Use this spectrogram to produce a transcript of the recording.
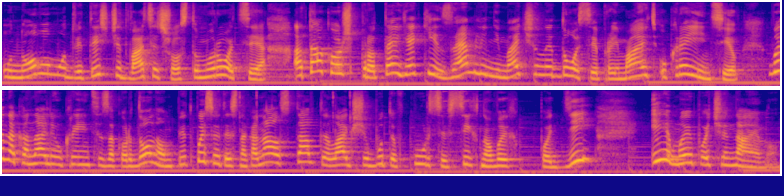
у новому 2026 році, а також про те, які землі Німеччини досі приймають українців. Ви на каналі Українці за кордоном. Підписуйтесь на канал, ставте лайк, щоб бути в курсі всіх нових подій. І ми починаємо.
